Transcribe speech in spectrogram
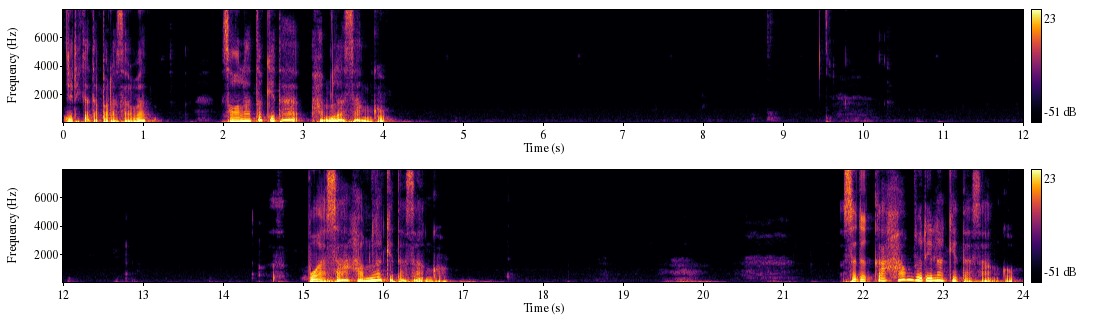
Jadi kata para sahabat Sholat tuh kita Alhamdulillah sanggup puasa alhamdulillah kita sanggup. Sedekah alhamdulillah kita sanggup.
